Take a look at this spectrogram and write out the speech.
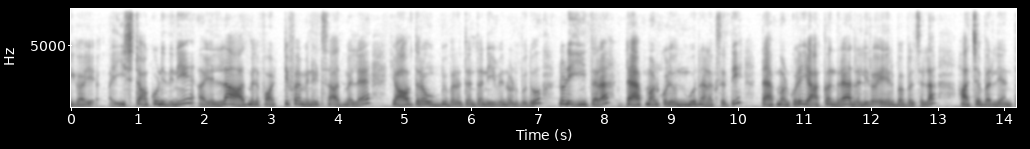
ಈಗ ಇಷ್ಟು ಹಾಕ್ಕೊಂಡಿದ್ದೀನಿ ಎಲ್ಲ ಆದಮೇಲೆ ಫಾರ್ಟಿ ಫೈವ್ ಮಿನಿಟ್ಸ್ ಆದಮೇಲೆ ಯಾವ ಥರ ಉಬ್ಬಿ ಬರುತ್ತೆ ಅಂತ ನೀವೇ ನೋಡ್ಬೋದು. ನೋಡಿ, ಈ ಥರ ಟ್ಯಾಪ್ ಮಾಡ್ಕೊಳ್ಳಿ ಒಂದು ಮೂರು ನಾಲ್ಕು ಸತಿ. ಟ್ಯಾಪ್ ಮಾಡ್ಕೊಳ್ಳಿ. ಯಾಕಂದರೆ ಅದರಲ್ಲಿರೋ ಏರ್ ಬಬಲ್ಸ್ ಎಲ್ಲ ಆಚೆ ಬರಲಿ ಅಂತ.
